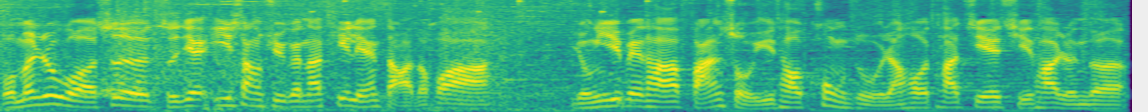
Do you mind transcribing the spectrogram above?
我们如果是直接一上去跟他贴脸打的话，容易被他反手一套控住，然后他接其他人的。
